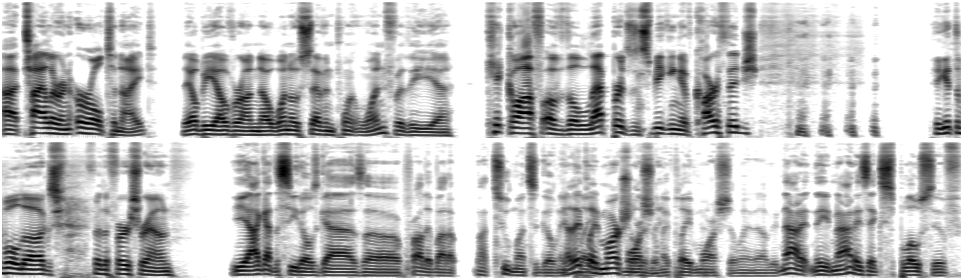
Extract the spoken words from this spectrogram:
uh, Tyler and Earl tonight. They'll be over on uh, 107.1 for the uh, kickoff of the Leopards. And speaking of Carthage, they get the Bulldogs for the first round. Yeah, I got to see those guys uh, probably about a, about two months ago. When Yeah, they played Marshall, Marshall. didn't They played Marshall, and uh, they're not they're not as explosive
